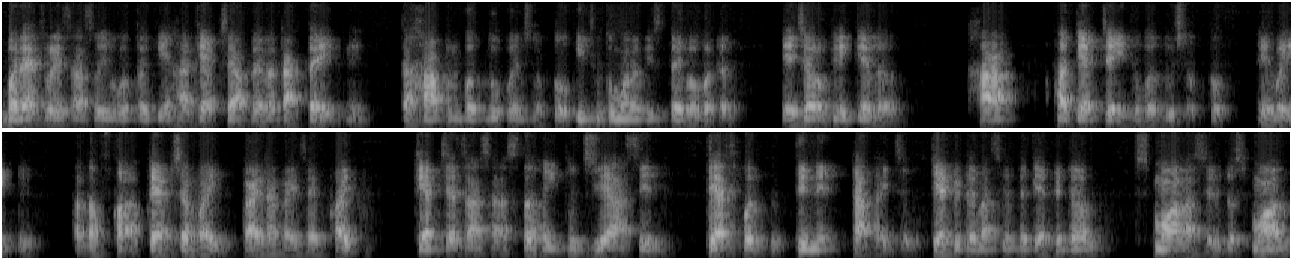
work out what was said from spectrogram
बऱ्याच वेळेस असंही होतं की हा कॅपच्या आपल्याला टाकता येत नाही. तर हा आपण बदलू पण शकतो. इथं तुम्हाला दिसतंय बघ बटन. याच्यावर क्लिक केलं हा हा कॅपच्या इथं बदलू शकतो. हे बघ इथे. आता कॅपच्या पाईप काय टाकायचं आहे फाईव्ह त्याच्याच असं असतं इथं जे असेल त्याच पद्धतीने टाकायचं. कॅपिटल असेल तर कॅपिटल स्मॉल असेल तर स्मॉल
